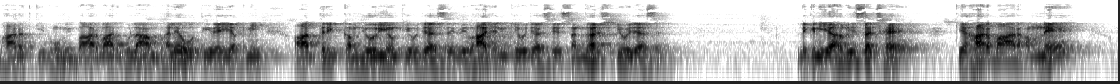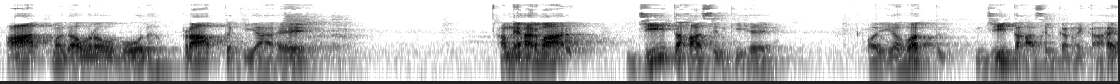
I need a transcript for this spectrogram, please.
भारत की भूमि बार बार गुलाम भले होती रही अपनी आंतरिक कमजोरियों की वजह से, विभाजन की वजह से, संघर्ष की वजह से। लेकिन यह भी सच है कि हर बार हमने आत्मगौरव बोध प्राप्त किया है। हमने हर बार जीत हासिल की है और यह वक्त जीत हासिल करने का है।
